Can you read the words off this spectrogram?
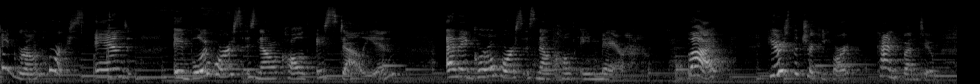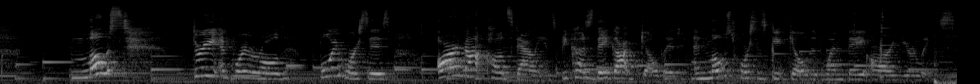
a grown horse. And a boy horse is now called a stallion and a girl horse is now called a mare. But here's the tricky part, kind of fun too. Most three and four year old boy horses are not called stallions because they got gelded and most horses get gelded when they are yearlings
